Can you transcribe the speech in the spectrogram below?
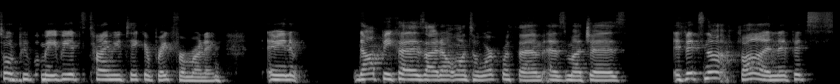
told people maybe it's time you take a break from running. I mean, not because I don't want to work with them as much as if it's not fun, if it's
